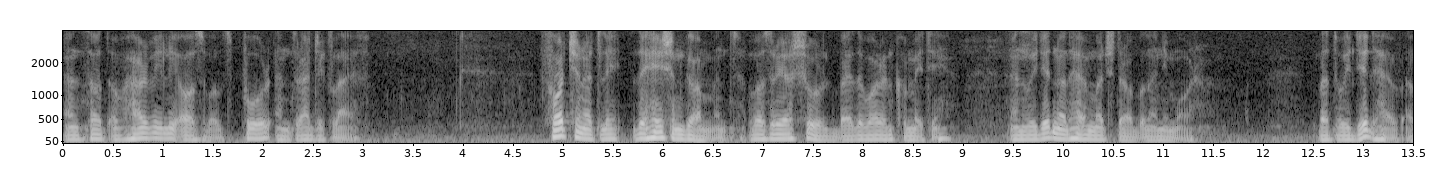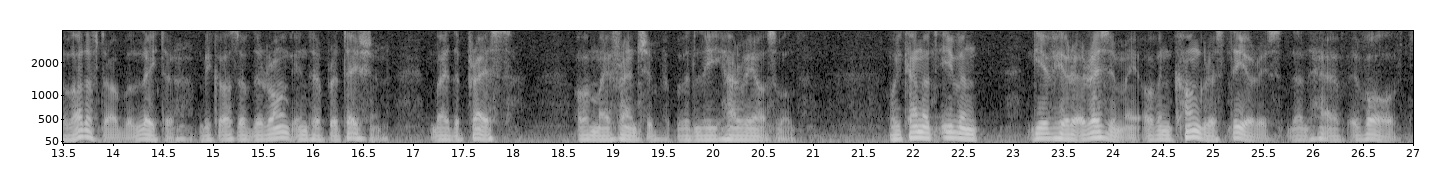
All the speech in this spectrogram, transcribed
and thought of Harvey Lee Oswald's poor and tragic life. Fortunately, the Haitian government was reassured by the Warren Committee, and we did not have much trouble anymore. But we did have a lot of trouble later because of the wrong interpretation by the press of my friendship with Lee Harvey Oswald. We cannot even give here a resume of incongruous theories that have evolved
